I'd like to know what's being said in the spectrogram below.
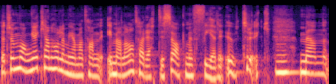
Jag tror många kan hålla med om att han emellanåt har rätt i sak men fel i uttryck. Mm. Men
